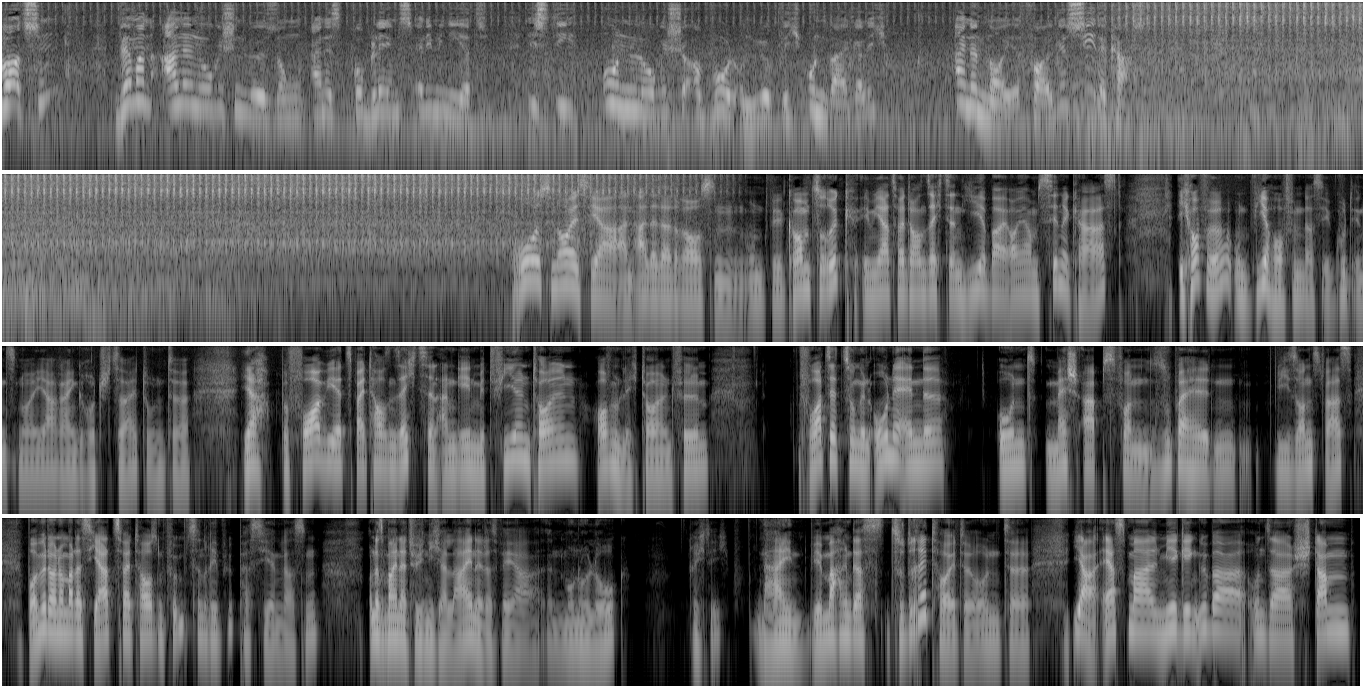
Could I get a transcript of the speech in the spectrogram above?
Watson, wenn man alle logischen Lösungen eines Problems eliminiert, ist die unlogische, obwohl unmöglich, unweigerlich eine neue Folge Siedecast. Frohes neues Jahr an alle da draußen und willkommen zurück im Jahr 2016 hier bei eurem Cinecast. Ich hoffe und wir hoffen, dass ihr gut ins neue Jahr reingerutscht seid. Und äh, ja, bevor wir 2016 angehen mit vielen tollen, hoffentlich tollen Filmen, Fortsetzungen ohne Ende und Mashups von Superhelden wie sonst was, wollen wir doch nochmal das Jahr 2015 Revue passieren lassen. Und das meine ich natürlich nicht alleine, das wäre ja ein Monolog. Richtig? Nein, wir machen das zu dritt heute. Und äh, ja, erstmal mir gegenüber unser Stamm.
